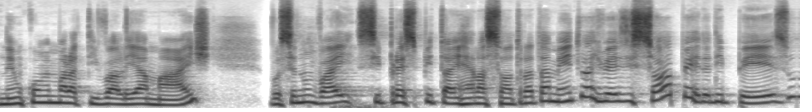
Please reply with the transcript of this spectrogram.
nenhum comemorativo ali a mais, você não vai se precipitar em relação ao tratamento. Às vezes só a perda de peso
